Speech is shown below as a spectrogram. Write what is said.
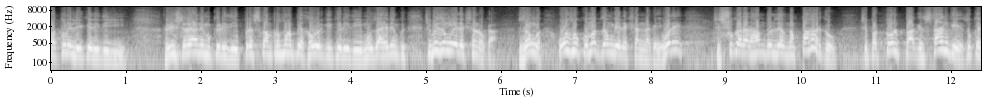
خاتون لیکلي دي رجسټران هم کړی دي پریس کانفرنسونه په خبر کې کړی دي مظاهره هم چې به زموږ الیکشن وکا زموږ اوس حکومت زموږ الیکشن نه کوي ولې چې شکر الحمدلله موږ پهر کو چې په ټول پاکستان کې زه کې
